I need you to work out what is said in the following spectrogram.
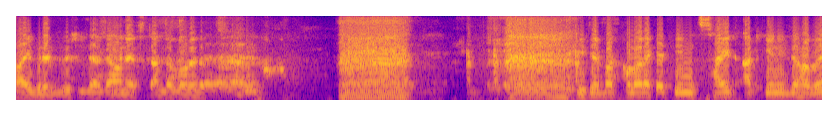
ভাইব্রেট বেশি, যার কারণে স্ট্যান্ডার্ড লড়ে যাচ্ছে। নিচের পাট খোলা রেখে তিন সাইড আটকে নিতে হবে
